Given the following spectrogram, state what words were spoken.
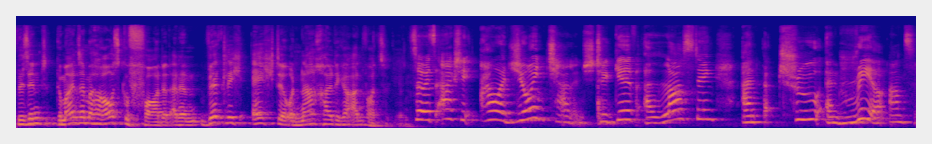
wir sind gemeinsam herausgefordert, eine wirklich echte und nachhaltige Antwort zu geben. So it's actually our joint challenge to give a lasting and a true and real answer.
